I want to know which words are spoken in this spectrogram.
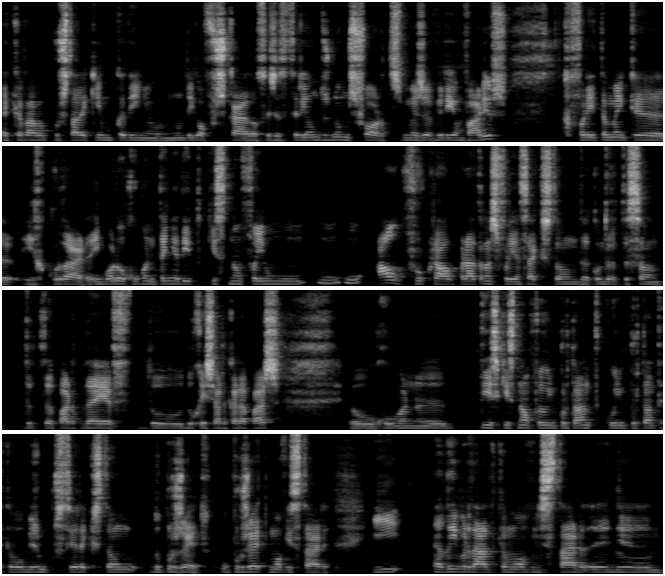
acabava por estar aqui um bocadinho, não digo ofuscado, ou seja, seria um dos nomes fortes, mas haveriam vários. Referi também que, e recordar, embora o Ruben tenha dito que isso não foi um, um, um algo fulcral para a transferência à questão da contratação de, da parte da EF do, do Richard Carapaz, o Ruben uh, diz que isso não foi o importante, que o importante acabou mesmo por ser a questão do projeto, o projeto Movistar e a liberdade que a Movistar uh, lhe,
